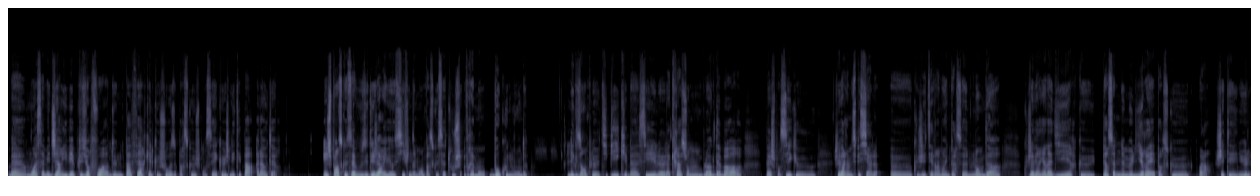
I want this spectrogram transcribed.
ben moi ça m'est déjà arrivé plusieurs fois de ne pas faire quelque chose parce que je pensais que je n'étais pas à la hauteur. Et je pense que ça vous est déjà arrivé aussi finalement parce que ça touche vraiment beaucoup de monde. L'exemple typique, ben, c'est la création de mon blog d'abord. Ben, je pensais que j'avais rien de spécial, euh, que j'étais vraiment une personne lambda, que j'avais rien à dire, que personne ne me lirait parce que voilà, j'étais nulle.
